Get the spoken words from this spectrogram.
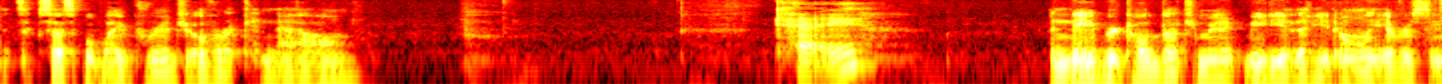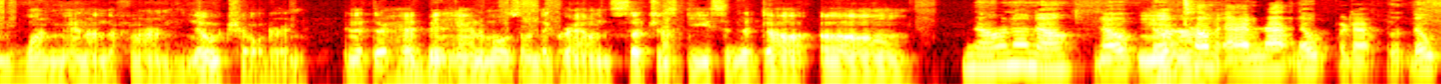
it's accessible by bridge over a canal. Okay. A neighbor told Dutch media that he'd only ever seen one man on the farm, no children, and that there had been animals on the grounds, such as geese and a dog. Oh, No, no, no. Nope. Yeah. Don't tell me. I'm not. Nope. We're not. Nope.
